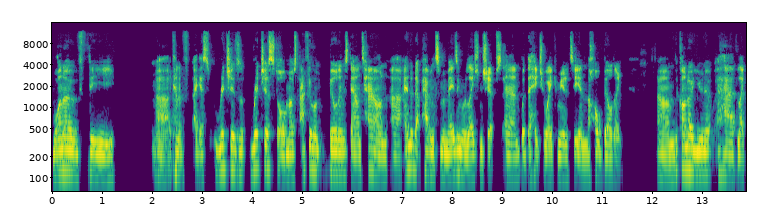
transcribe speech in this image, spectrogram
one of the uh, kind of, I guess, richest, richest or most affluent buildings downtown. Uh, ended up having some amazing relationships and with the HOA community and the whole building. Um, the condo unit had like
